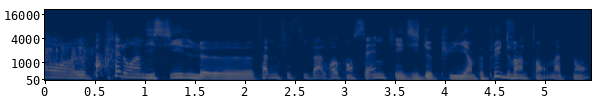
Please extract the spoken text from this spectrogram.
Direction euh, pas très loin d'ici, le fameux festival Rock en scène qui existe depuis un peu plus de 20 ans maintenant.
